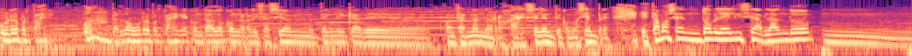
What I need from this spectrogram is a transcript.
Un reportaje perdón, un reportaje que he contado con la realización técnica de Juan Fernando Rojas, excelente como siempre. Estamos en doble hélice hablando mmm,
